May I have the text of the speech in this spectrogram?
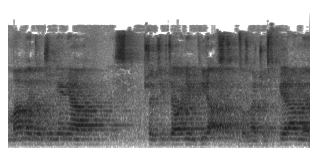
mamy do czynienia z przeciwdziałaniem piractwu, to znaczy wspieramy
